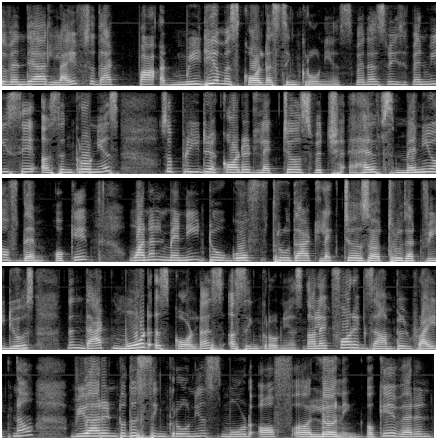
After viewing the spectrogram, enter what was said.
so when they are live, so that medium is called as synchronous. When as we when we say asynchronous, so pre-recorded lectures which helps many of them, okay, one and many to go through that lectures or through that videos, then that mode is called as asynchronous. Now, like for example, right now we are into the synchronous mode of uh, learning, okay, wherein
